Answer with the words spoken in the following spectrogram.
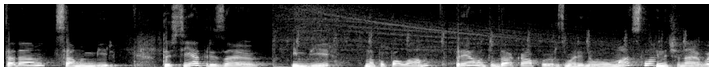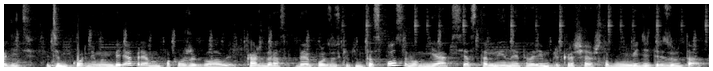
та-дам, сам имбирь. То есть я отрезаю имбирь, напополам. Прямо туда капаю розмаринового масла и начинаю водить этим корнем имбиря прямо по коже головы. Каждый раз, когда я пользуюсь каким-то способом, я все остальные на это время прекращаю, чтобы увидеть результат.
